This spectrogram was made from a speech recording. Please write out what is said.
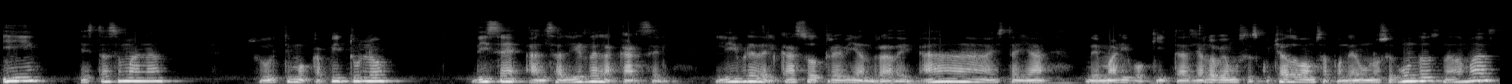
Y esta semana, su último capítulo, dice al salir de la cárcel, libre del caso Trevi Andrade. Ah, esta ya de Mari Boquitas, ya lo habíamos escuchado, vamos a poner unos segundos nada más.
